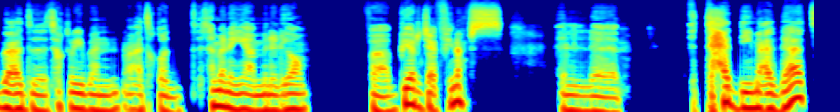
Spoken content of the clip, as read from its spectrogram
بعد تقريبا أعتقد ثمان أيام من اليوم. فبيرجع في نفس التحدي مع الذات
